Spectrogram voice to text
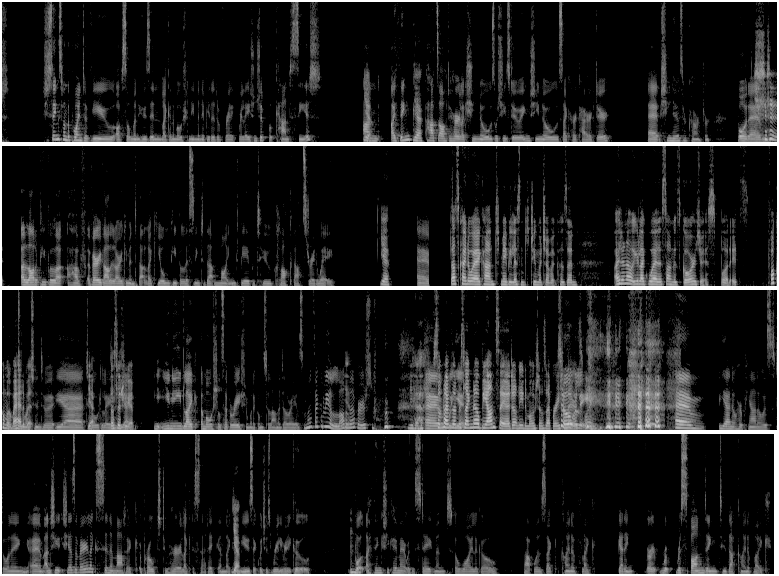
She sings from the point of view of someone who's in like an emotionally manipulative re- relationship but can't see it. Yeah. And I think Yeah. hats off to her. Like she knows what she's doing. She knows like her character. Um, she knows her character. But um, a lot of people uh, have a very valid argument that like young people listening to that mightn't be able to clock that straight away. Yeah. Um, That's kind of why I can't maybe listen to too much of it because then I don't know. You're like, well, the song is gorgeous, but it's fucking with my head too a much bit. into it. Yeah, Yeah, totally. that's literally yeah. it. Y- You need like emotional separation when it comes to Lana Del Rey, and sometimes that can be a lot Yeah. of effort. Yeah. Um, Sometimes I'm just like, no, Beyonce. I don't need emotional separation. totally. um, yeah, no, her piano is stunning, um, and she she has a very like cinematic approach to her like aesthetic and like Yeah. her music, which is really really cool. Mhm. But I think she came out with a statement a while ago that was like kind of like getting or re- responding to that kind of like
